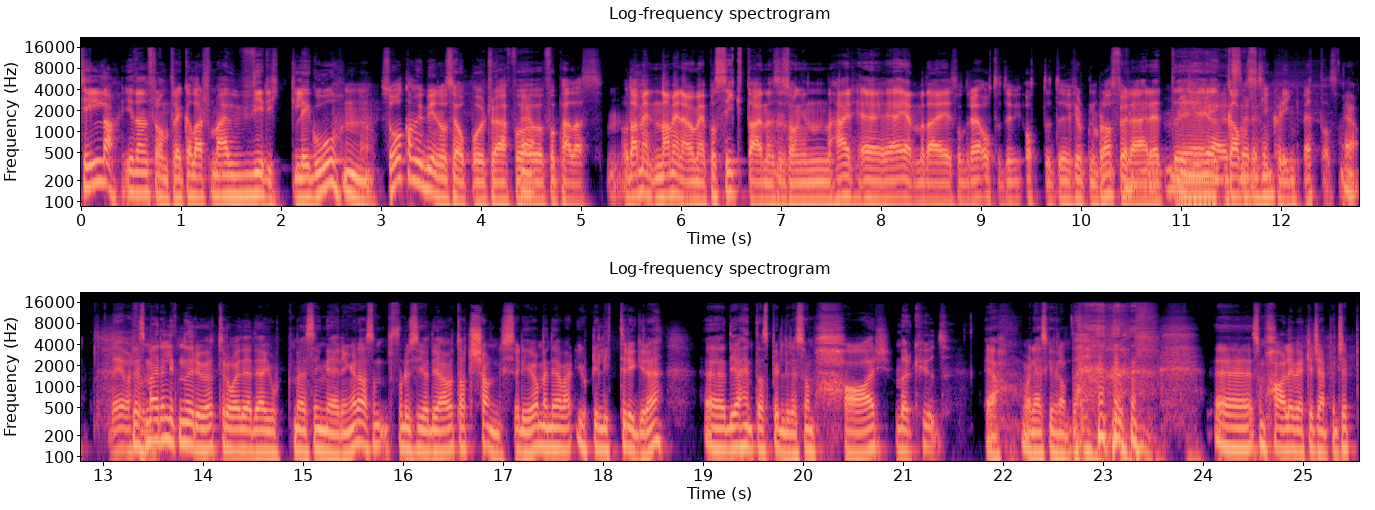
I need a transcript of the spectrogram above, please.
til da, i den frontrekka der som er virkelig god, så kan vi begynne å se oppover, tror jeg, for, Ja. for Palace. Og da, mener, da mener jeg jo mer på sikt da, i denne sesongen her. Eh, Jeg er enig med deg, Sondre. 8-14-plass føler jeg er et eh, ganske liksom. klink bett. Altså. Ja. Det er Det som er en liten rød tråd i det de har gjort med signeringer, da, som, for du sier jo de har jo tatt sjanser, de òg, men de har gjort det litt tryggere. Eh, De har henta spillere som har mørk hud. Ja, var det jeg skulle fram til. Eh, som har levert i championship.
